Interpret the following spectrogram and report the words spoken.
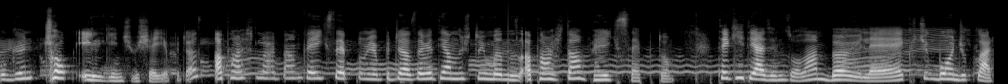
Bugün çok ilginç bir şey yapacağız. Ataşlardan fake septum yapacağız. Evet yanlış duymadınız. Ataştan fake septum. Tek ihtiyacınız olan böyle küçük boncuklar.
